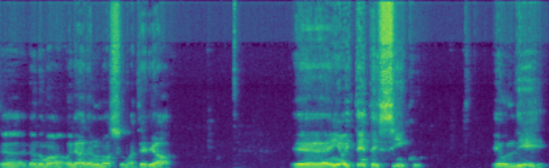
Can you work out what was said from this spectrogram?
É, dando uma olhada no nosso material. É, em 85, eu li,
